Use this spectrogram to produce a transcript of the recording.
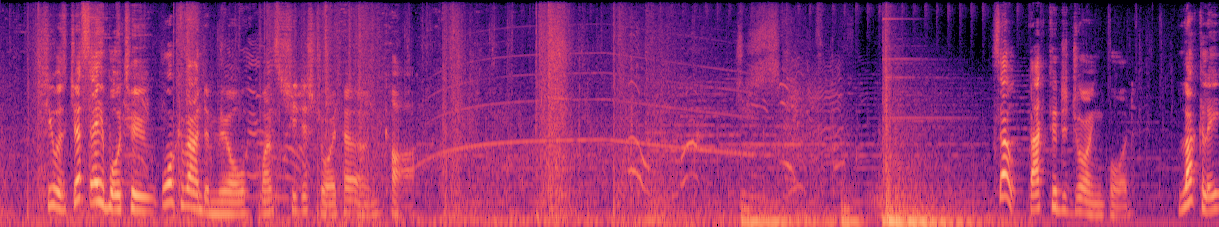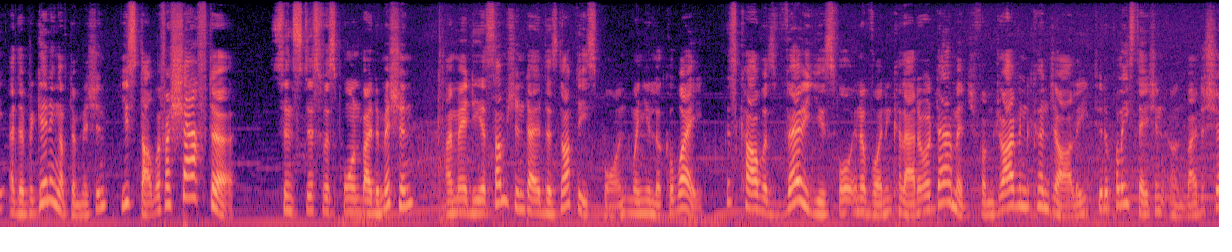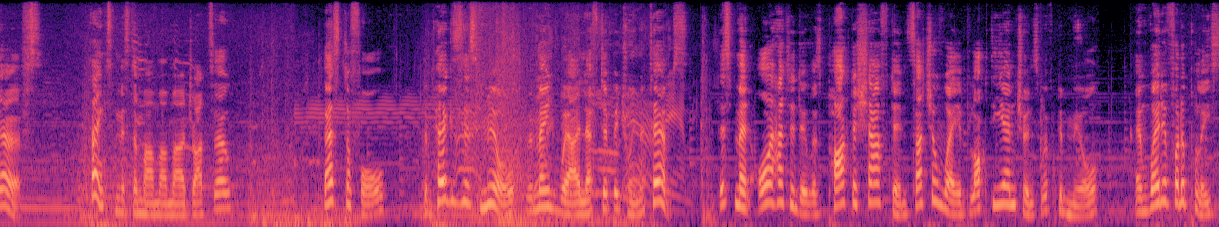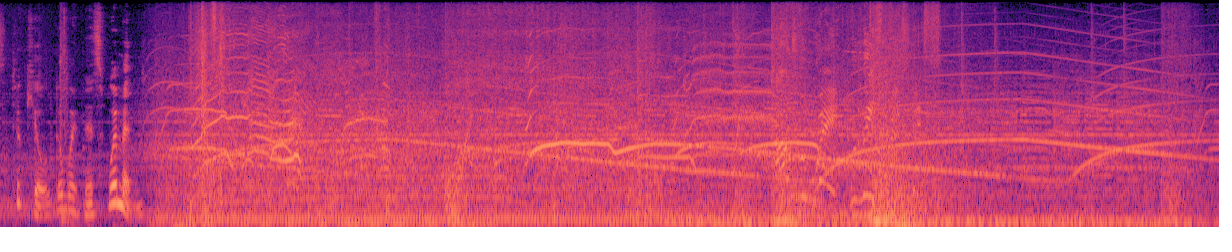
She was just able to walk around the mule once she destroyed her own car. So, back to the drawing board. Luckily, at the beginning of the mission, you start with a Schafter. Since this was spawned by the mission, I made the assumption that it does not despawn when you look away. This car was very useful in avoiding collateral damage from driving the Khanjali to the police station owned by the sheriffs. Thanks, Mr. Mama Madrazo. Best of all, the Pegasus Mule remained where I left it between attempts. This meant all I had to do was park the shaft in such a way it blocked the entrance with the mule and waited for the police to kill the witness women.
